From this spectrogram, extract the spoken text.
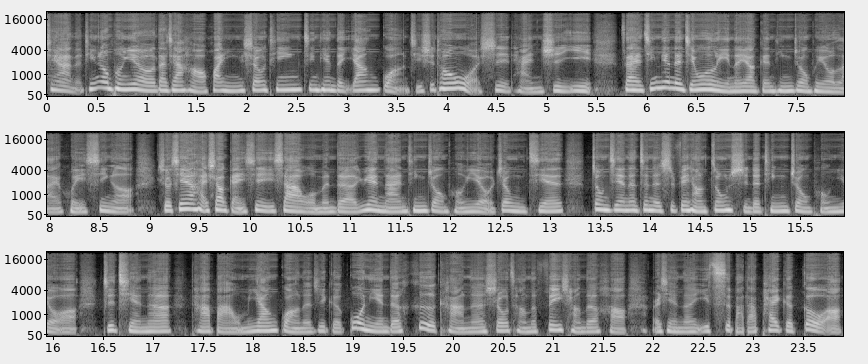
亲爱的听众朋友，大家好，欢迎收听今天的央广即时通，我是谭志毅。在今天的节目里呢，要跟听众朋友来回信啊。首先还是要感谢一下我们的越南听众朋友仲坚，仲坚呢真的是非常忠实的听众朋友啊。之前呢，他把我们央广的这个过年的贺卡呢收藏的非常的好，而且呢一次把它拍个够啊，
